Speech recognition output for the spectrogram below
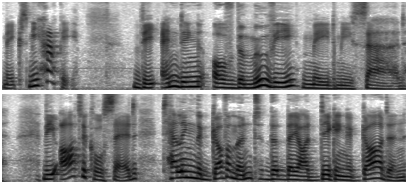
makes me happy. The ending of the movie made me sad. The article said telling the government that they are digging a garden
